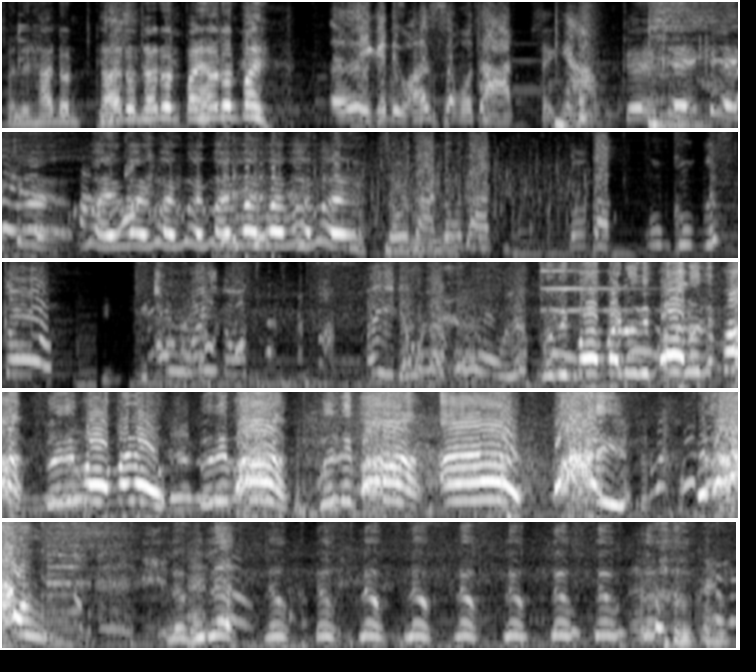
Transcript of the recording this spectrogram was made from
ไปเลยท้าโดนท้าโดนท้าโดนไปท้าโดนไปเอ้ยก็ถือว่าสมุทาสวยงามแค่แค่แค่แค่ไปไปไปไปไปไปไปไปไปสมุทาสมุทาสสมุทาสมุมคุก let's go เอาเฮ้ยโดนเฮ้ยเดี๋ยวเรือกูเรือลูซิเฟอร์ไปลูซิเฟอร์ลูซิเฟอร์ลูซิเฟอร์ไปเร็วลูซิเฟอร์ลูซิเฟ เร็วพี่เร็วเร็วเร็วเร็วเร็วเร็วเร็วเร็วเร็วเร็ว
